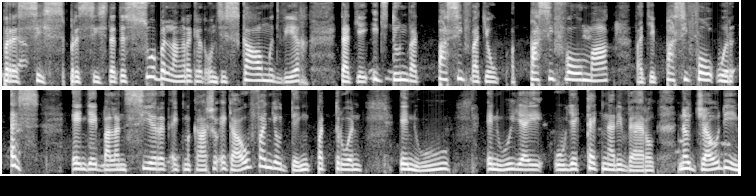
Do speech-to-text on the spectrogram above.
Presies, presies. Dit is so belangrik dat ons die skaal moet weeg dat jy iets doen wat passief wat jou passievol maak, wat jy passievol oor is en jy balanseer dit uitmekaar. So ek hou van jou denkpatroon en hoe en hoe jy hoe jy kyk na die wêreld. Nou Jody,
